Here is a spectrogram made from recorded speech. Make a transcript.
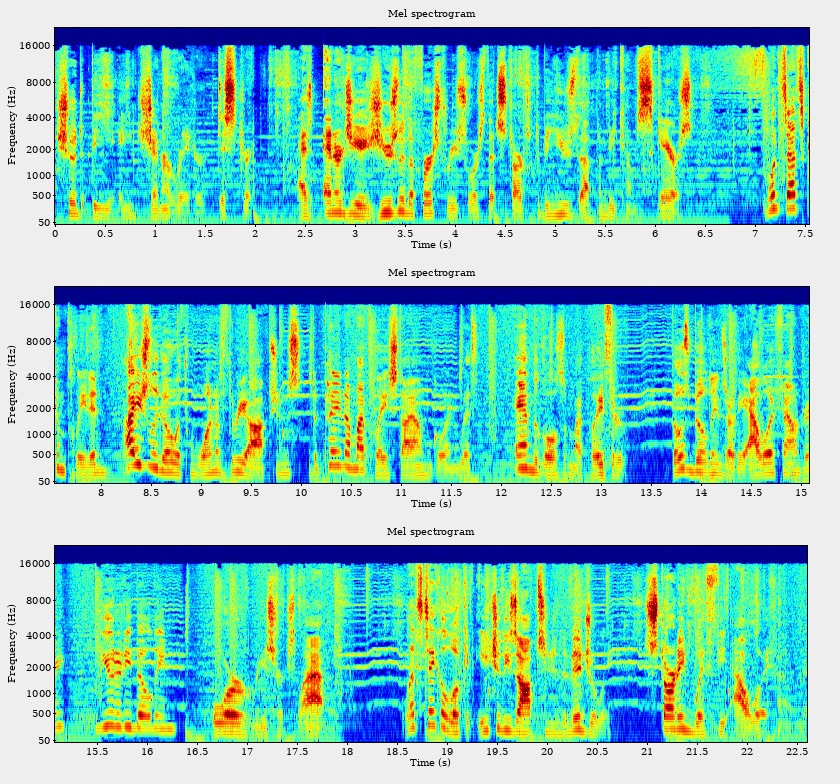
should be a generator district, as energy is usually the first resource that starts to be used up and becomes scarce. Once that's completed, I usually go with one of three options, depending on my playstyle I'm going with and the goals of my playthrough. Those buildings are the Alloy Foundry, Unity Building, or Research Lab. Let's take a look at each of these options individually, starting with the Alloy Foundry.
